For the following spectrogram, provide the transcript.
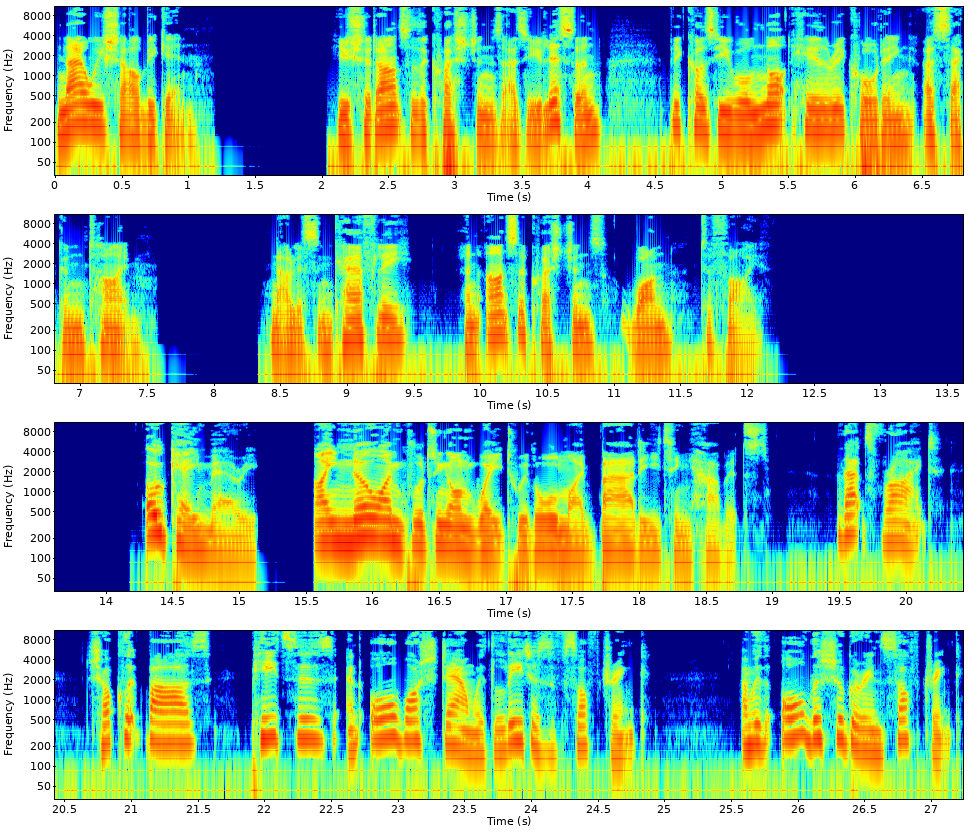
Now we shall begin. You should answer the questions as you listen, because you will not hear the recording a second time. Now listen carefully and answer questions 1 to 5. OK, Mary. I know I'm putting on weight with all my bad eating habits. That's right. Chocolate bars, pizzas, and all washed down with litres of soft drink. And with all the sugar in soft drink,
